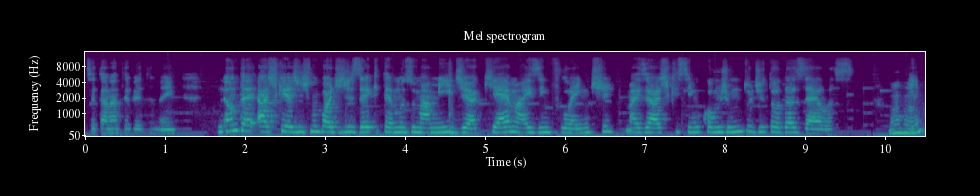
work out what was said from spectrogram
você está na TV também. Não te, acho que a gente não pode dizer que temos uma mídia que é mais influente, mas eu acho que sim o conjunto de todas elas. Uhum.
